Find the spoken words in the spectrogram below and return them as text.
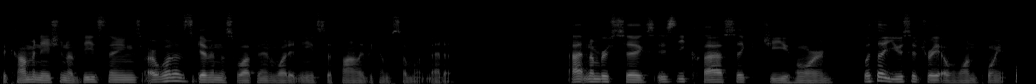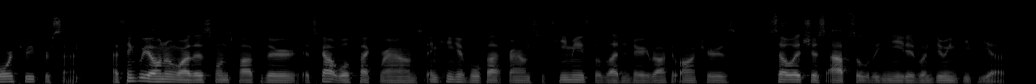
The combination of these things are what has given this weapon what it needs to finally become somewhat meta. At number 6 is the classic G-Horn with a usage rate of 1.43%. I think we all know why this one's popular. It's got Wolfpack rounds and can give Wolfpack rounds to teammates with legendary rocket launchers, so it's just absolutely needed when doing DPS.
